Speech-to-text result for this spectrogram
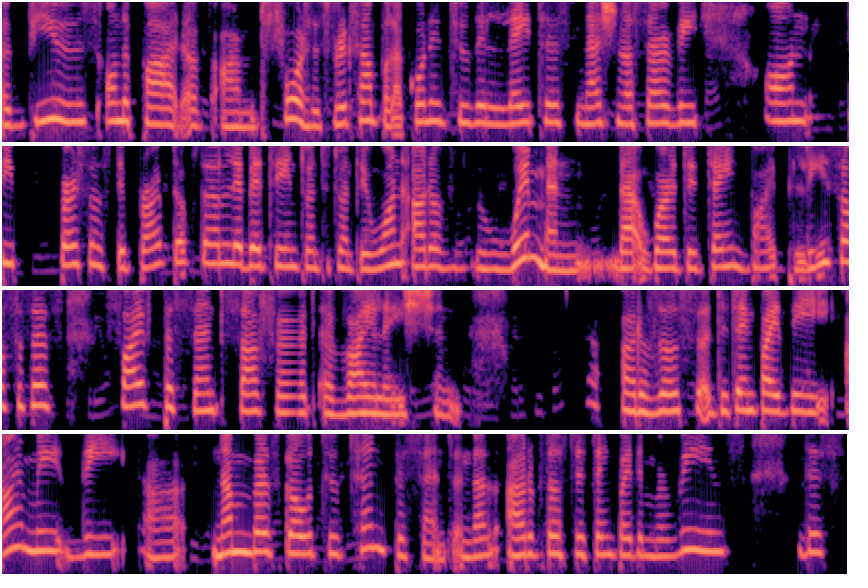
abuse on the part of armed forces. For example, according to the latest national survey on persons deprived of their liberty in 2021, out of women that were detained by police officers, 5% suffered a violation. Out of those detained by the army, the uh, numbers go to 10%, and out of those detained by the Marines, this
